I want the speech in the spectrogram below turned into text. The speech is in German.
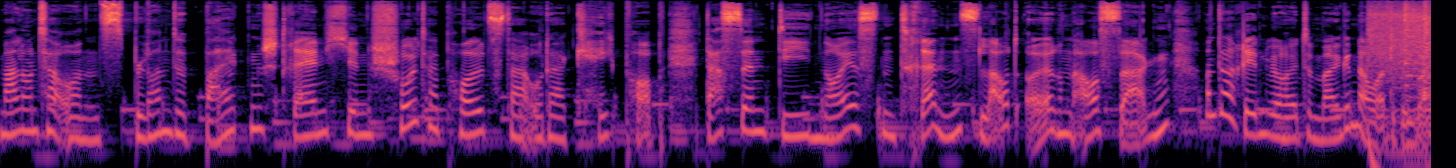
Mal unter uns, blonde Balkensträhnchen, Schulterpolster oder K-Pop, das sind die neuesten Trends laut euren Aussagen. Und da reden wir heute mal genauer drüber.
